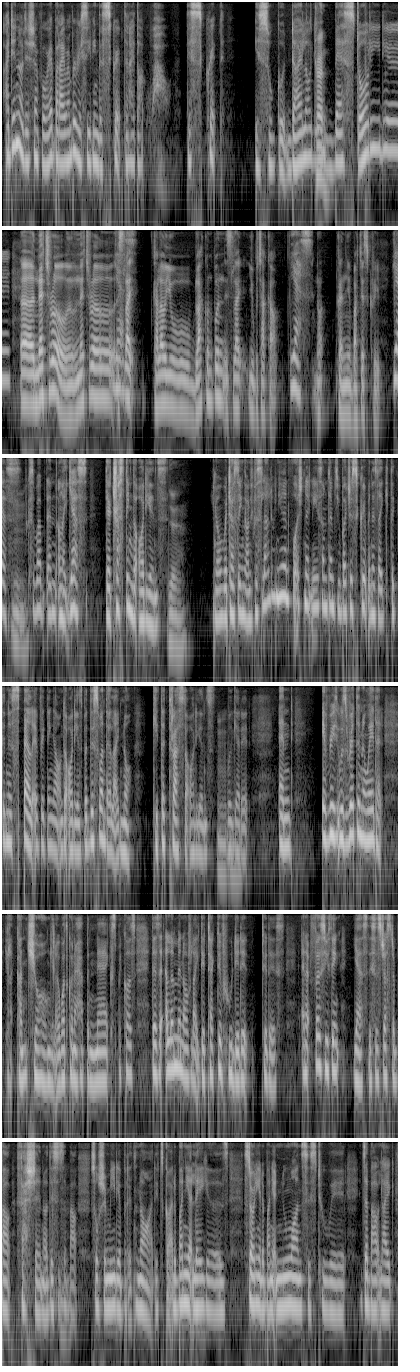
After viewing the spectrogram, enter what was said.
I didn't audition for it. But I remember receiving the script, and I thought, wow, this script is so good. Dialogue, dia, Kan? best story, dia. Uh, natural, natural. It's like kalau you berlakon pun, it's like you bercakap, Yes, not bukannya baca skrip. Yes, Mm. sebab and I'm like yes, they're trusting the audience. Yeah. You know, we're trusting the audience. Because selalunya, unfortunately, sometimes you watch a script and it's like kita kena spell everything out on the audience. But this one, they're like, no, kita trust the audience. We'll get it. And every it was written in a way that you're like kanchong. You're like, what's going to happen next? Because there's an element of like detective who did it to this. And at first you think, yes, this is just about fashion or this is mm. about social media, but it's not. It's got a banyak layers, starting at a banyak nuances to it. It's about like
